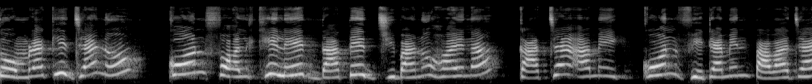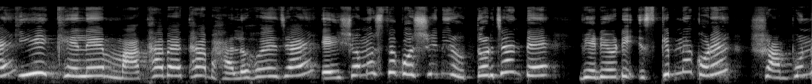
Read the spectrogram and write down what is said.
তোমরা কি জানো কোন ফল খেলে দাঁতের জীবাণু হয় না? কাঁচা আমে কোন ভিটামিন পাওয়া যায়? কি খেলে মাথা ব্যথা ভালো হয়ে যায়? এই সমস্ত কোশ্চেনের উত্তর জানতে ভিডিওটি স্কিপ না করে সম্পূর্ণ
